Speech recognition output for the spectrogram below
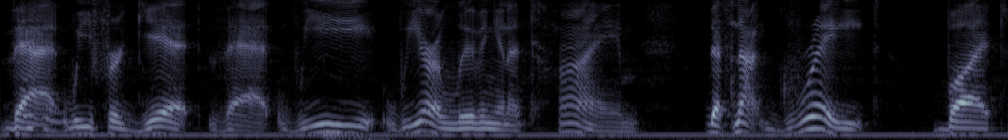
that mm-hmm. we forget that we we are living in a time that's not great, but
